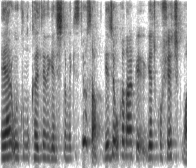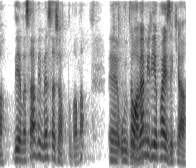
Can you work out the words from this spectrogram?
eğer uykunun kaliteni geliştirmek istiyorsan gece o kadar geç koşuya çıkma diye mesela bir mesaj attı bana. E, uygulama. Tamamen bir yapay zekadan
